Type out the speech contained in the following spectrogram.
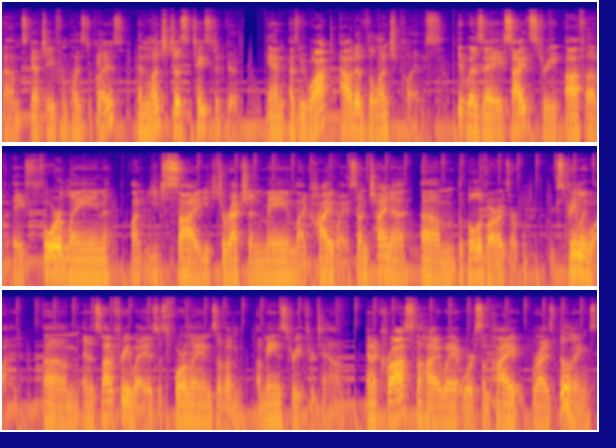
um, sketchy from place to place. And lunch just tasted good. And as we walked out of the lunch place, it was a side street off of a four lane on each side, each direction, main like highway. So in China, um, the boulevards are extremely wide. Um, and it's not a freeway, it's just four lanes of a, a main street through town. And across the highway were some high rise buildings,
